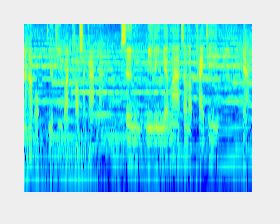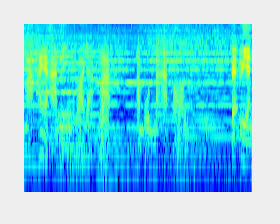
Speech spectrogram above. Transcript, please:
นะครับผมอยู่ที่วัดเขาสกันนะซึ่งมีลิงเยอะมากสำหรับใครที่อยากมาให้อาหารลิงหรือว่าอยากมาทำบุญนะฮะก็แวะเวียน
